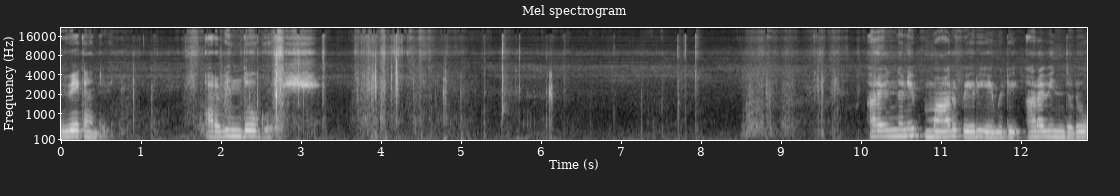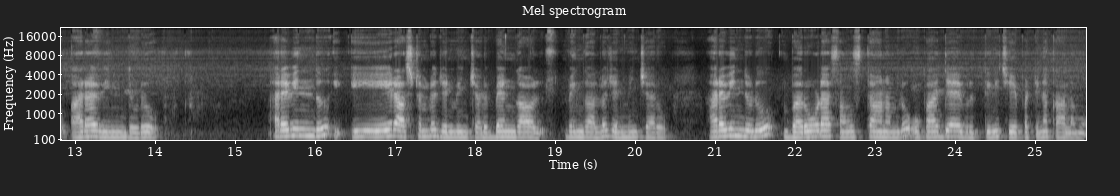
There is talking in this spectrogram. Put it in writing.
వివేకానందవి. అరవిందో ఘోష్. అరవిందుని మారు పేరు ఏమిటి? అరవిందుడు అరవిందుడు. అరవిందు ఏ రాష్ట్రంలో జన్మించాడు? బెంగాల్ బెంగాల్లో జన్మించారు. అరవిందుడు బరోడా సంస్థానంలో ఉపాధ్యాయ వృత్తిని చేపట్టిన కాలము.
